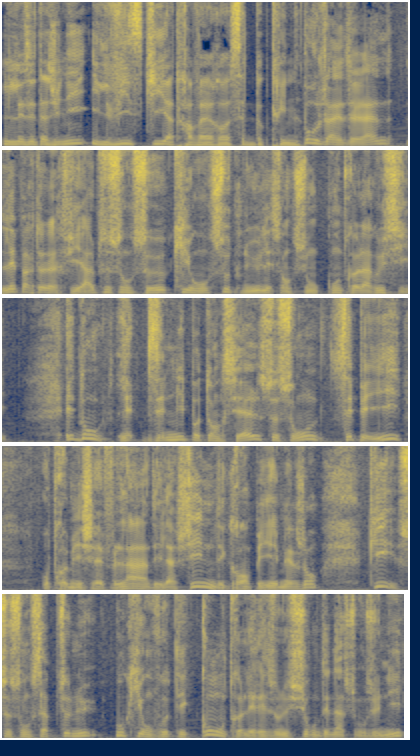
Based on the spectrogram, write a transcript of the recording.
Les États-Unis, ils visent qui à travers euh, cette doctrine? Pour Janet Yellen, les partenaires fiables, ce sont ceux qui ont soutenu les sanctions contre la Russie. Et donc, les ennemis potentiels, ce sont ces pays au premier chef l'Inde et la Chine, les grands pays émergents, qui se sont abstenus ou qui ont voté contre les résolutions des Nations Unies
